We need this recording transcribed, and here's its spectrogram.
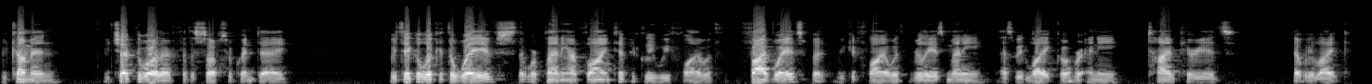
we come in, we check the weather for the subsequent day, we take a look at the waves that we're planning on flying. Typically we fly with five waves, but we could fly with really as many as we'd like over any time periods that we like.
